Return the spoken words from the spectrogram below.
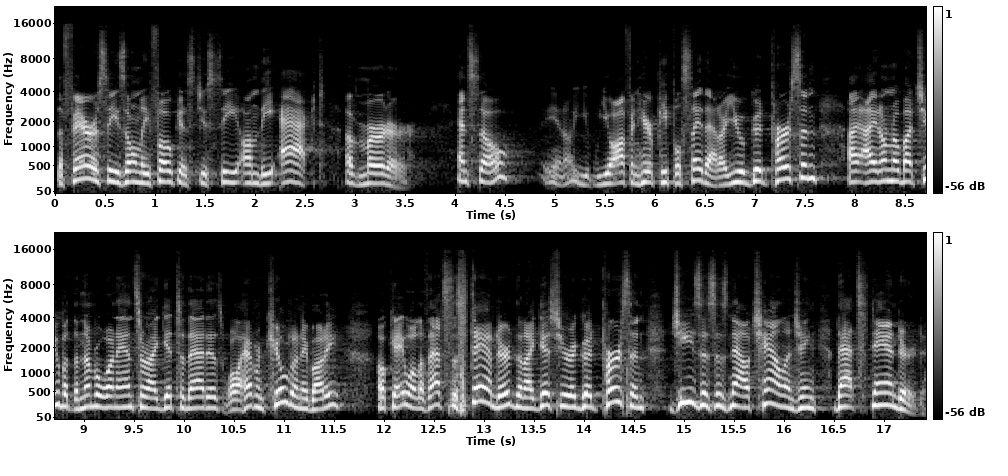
The Pharisees only focused, you see, on the act of murder. And so, you know, you, you, often hear people say that. Are you a good person? I, I, don't know about you, but the number one answer I get to that is, well, I haven't killed anybody. Okay, well, if that's the standard, then I guess you're a good person. Jesus is now challenging that standard.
